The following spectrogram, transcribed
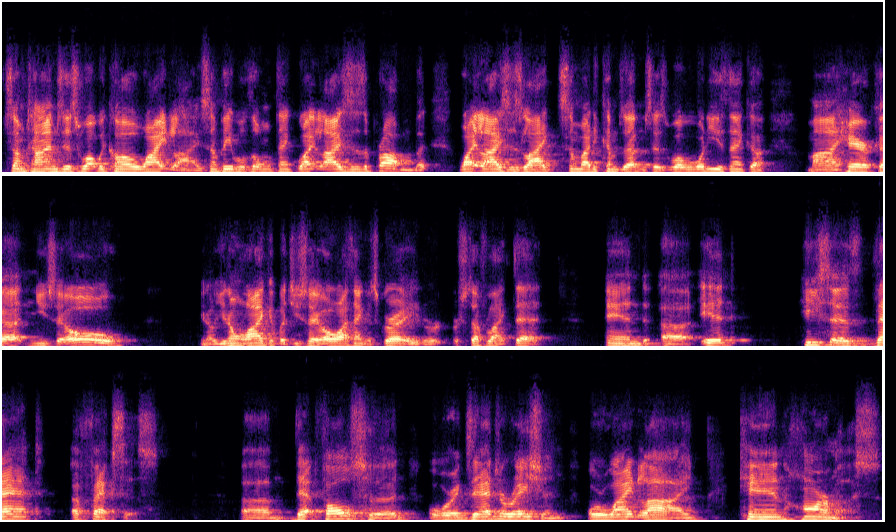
sometimes it's what we call white lies. Some people don't think white lies is a problem, but white lies is like somebody comes up and says, Well, what do you think of my haircut? And you say, Oh, you know, you don't like it, but you say, Oh, I think it's great, or, or stuff like that. And uh, it, he says, that affects us. Um, that falsehood or exaggeration or white lie can harm us.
